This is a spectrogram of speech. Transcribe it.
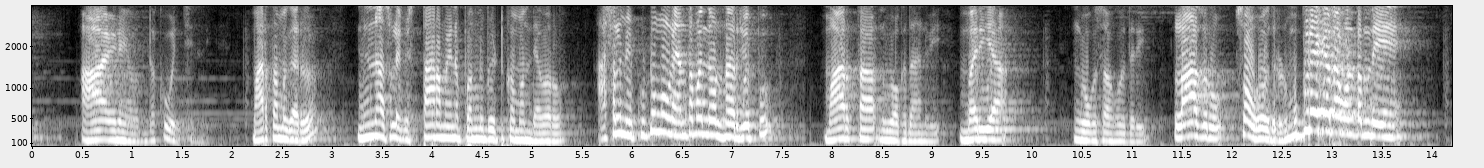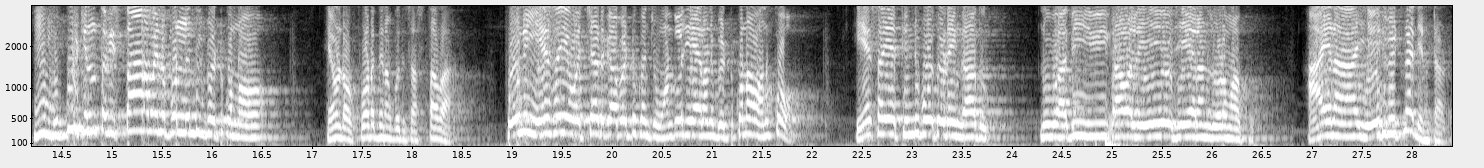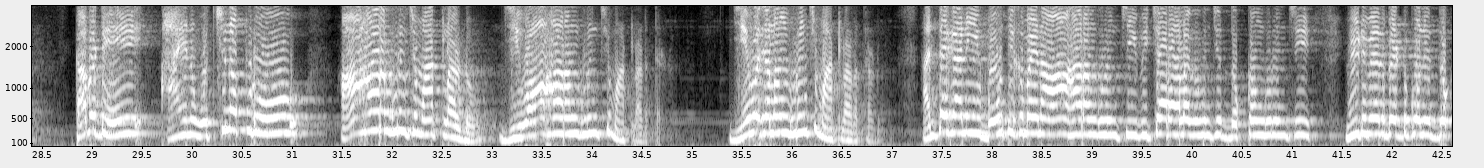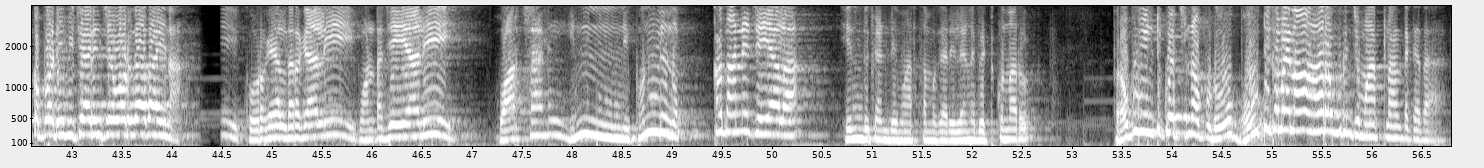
ఆయన వద్దకు వచ్చింది. మారతమ్మ గారు నిన్న అసలు విస్తారమైన పన్ను పెట్టుకోమంది ఎవరు? అసలు మీ కుటుంబంలో ఎంతమంది ఉంటున్నారు చెప్పు? మార్త నువ్వు ఒకదానివి మరియా ఇంకొక సహోదరి. లాజరు సహోదరుడు. ముగ్గురే కదా ఉంటుంది. ఈ ముగ్గురికి ఇంత విస్తారమైన పనులు ఎందుకు పెట్టుకున్నావు? ఏమంటే ఒక పూట తినకపోతే చస్తావా? పోనీ ఏసయ్య వచ్చాడు కాబట్టి కొంచెం వంటలు చేయాలని పెట్టుకున్నావు అనుకో. ఏసయ్య తిండిపోతాడేం కాదు. నువ్వు అవి ఇవి కావాలి ఏయో చేయాలని చూడ మాకు ఆయన ఏది పెట్టినా తింటాడు. కాబట్టి ఆయన వచ్చినప్పుడు ఆహారం గురించి మాట్లాడు జీవాహారం గురించి మాట్లాడతాడు జీవజలం గురించి మాట్లాడతాడు. అంతేగాని ఈ భౌతికమైన ఆహారం గురించి విచారాల గురించి దుఃఖం గురించి వీటి మీద పెట్టుకొని దుఃఖపడి విచారించేవాడు కాదు ఆయన. ఈ కూరగాయలు తరగాలి వంట చేయాలి వార్చాలి ఎన్ని పనులు నేను ఒక్కదాన్నే చేయాలా? ఎందుకండి మార్తమ్మ గారు ఇలా పెట్టుకున్నారు? ప్రభు ఇంటికి వచ్చినప్పుడు భౌతికమైన ఆహారం గురించి మాట్లాడట కదా.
